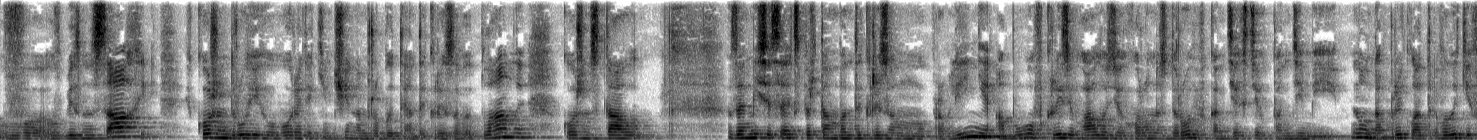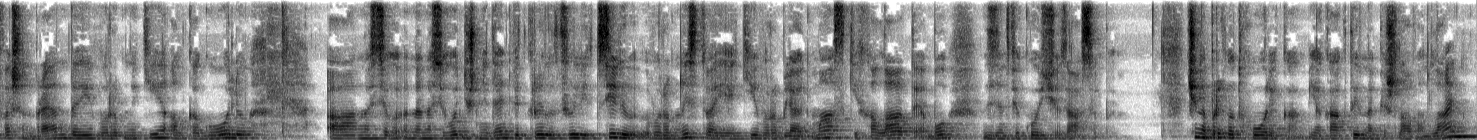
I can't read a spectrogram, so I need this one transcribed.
в бізнесах. Кожен другий говорить, яким чином робити антикризові плани. Кожен став за місяць експертом в антикризовому управлінні або в кризі в галузі охорони здоров'я в контексті пандемії. Ну, Наприклад, великі фешн-бренди, виробники алкоголю на сьогоднішній день відкрили цілі цілі виробництва, які виробляють маски, халати або дезінфікуючі засоби. Чи, наприклад, хоріка, яка активно пішла в онлайн.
